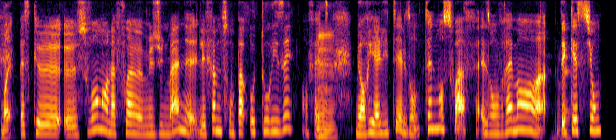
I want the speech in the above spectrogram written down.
Ouais. Parce que euh, souvent, dans la foi euh, musulmane, les femmes ne sont pas autorisées, en fait. Mhm. Mais en réalité, elles ont tellement soif, elles ont vraiment euh, des questions.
